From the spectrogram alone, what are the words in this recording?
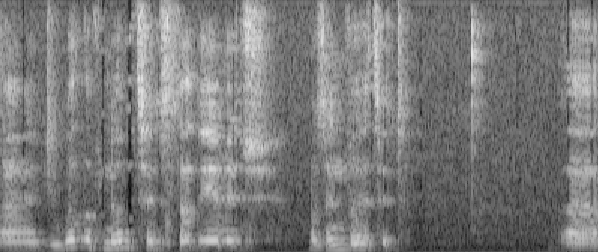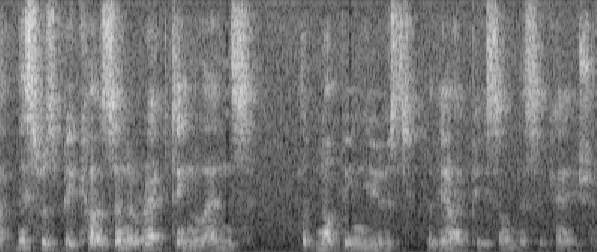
uh, you will have noticed that the image was inverted. Uh, this was because an erecting lens had not been used for the eyepiece on this occasion.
